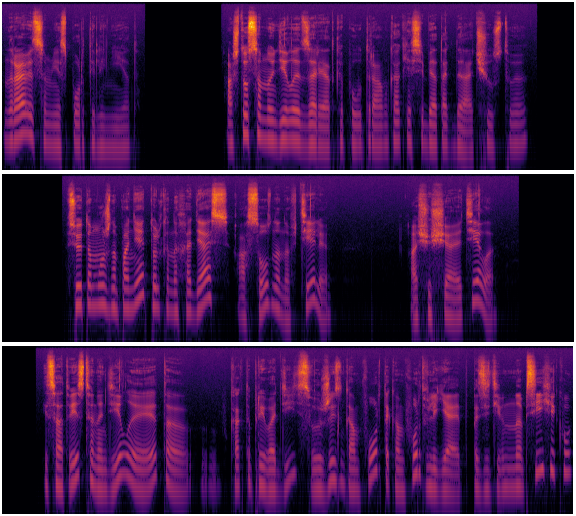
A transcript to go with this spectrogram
Нравится мне спорт или нет? А что со мной делает зарядка по утрам? Как я себя тогда чувствую? Все это можно понять только находясь осознанно в теле, ощущая тело. И, соответственно, делая это, как-то приводить в свою жизнь комфорт, и комфорт влияет позитивно на психику,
